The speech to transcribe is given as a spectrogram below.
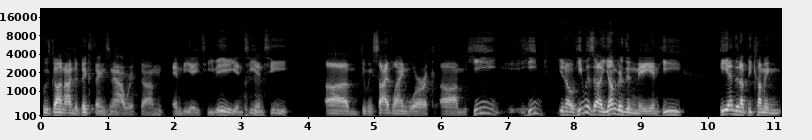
who's gone on to big things now with um, NBA TV and mm-hmm. TNT, um, doing sideline work. Um, he he you know he was uh, younger than me, and he he ended up becoming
